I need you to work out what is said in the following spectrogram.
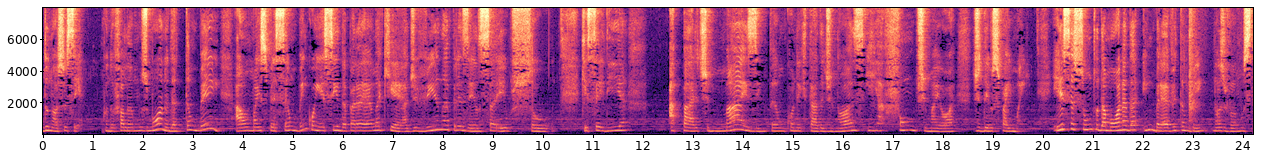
do nosso ser. Quando falamos mônada, também há uma expressão bem conhecida para ela que é a divina presença eu sou, que seria a parte mais então conectada de nós e a fonte maior de Deus Pai e Mãe. Esse assunto da mônada, em breve também nós vamos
